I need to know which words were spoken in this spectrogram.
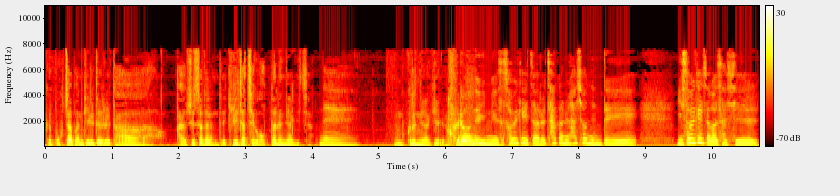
그 복잡한 길들을 다 갈 수 있어야 되는데 길 자체가 없다는 이야기죠. 네. 음, 그런 이야기예요. 그런 의미에서 설계자를 착안을 하셨는데 이 설계자가 사실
